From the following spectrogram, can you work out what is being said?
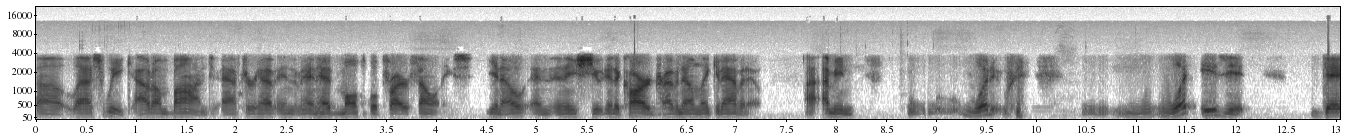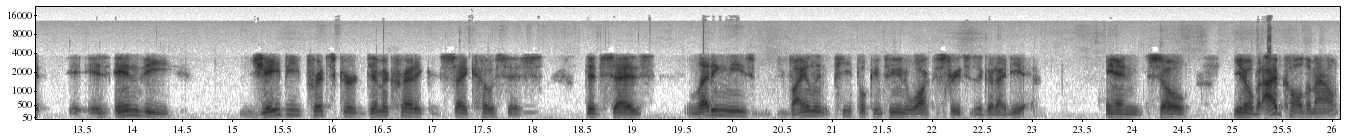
uh, last week out on bond after having and had multiple prior felonies. You know, and, and he's shooting at a car driving down Lincoln Avenue. I, I mean, what what is it that is in the J.B. Pritzker democratic psychosis that says letting these violent people continue to walk the streets is a good idea? And so, you know, but I've called them out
